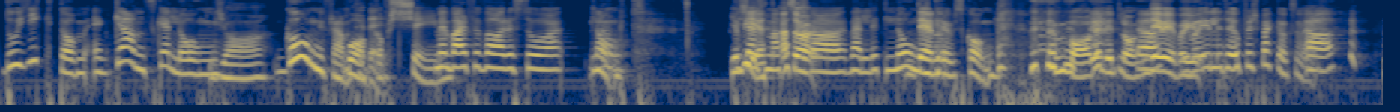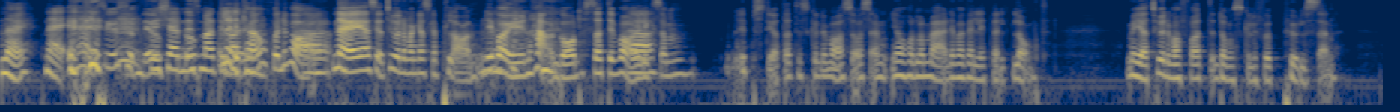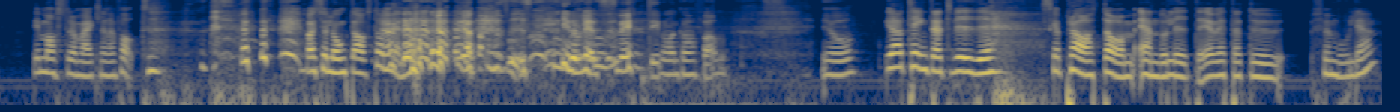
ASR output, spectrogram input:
då gick de en ganska lång Ja, gång fram walk till dig. of shame. Men varför var det så långt? jag det känns vet, som att alltså det var väldigt lång den- grusgång. den var väldigt lång. Ja, det var ju, lite uppförsbacke också väl? Nej. Nej, det kändes som att det Eller var... det kanske det var. Ja. Nej, alltså jag tror det var ganska plan. Det var ju en herrgård så att det var ju Ja. liksom uppstyrt att det skulle vara så. Sen, jag håller med, det var väldigt, väldigt långt. Men jag tror det var för att de skulle få upp pulsen. Det måste de verkligen ha fått. det var så långt avstånd menar jag. ja, precis. Hinner bli helt svettig när man kommer fram. Jo. Jag tänkte att vi ska prata om ändå lite. Jag vet att du förmodligen,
